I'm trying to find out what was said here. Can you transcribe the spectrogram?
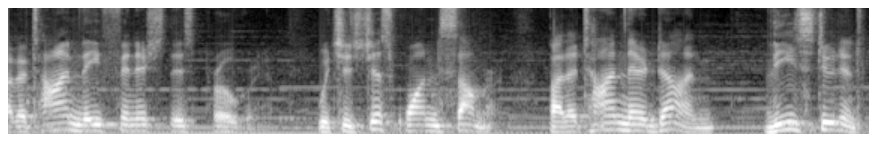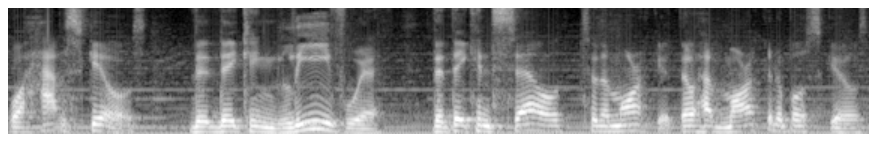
By the time they finish this program, which is just one summer, by the time they're done, these students will have skills that they can leave with, that they can sell to the market. They'll have marketable skills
